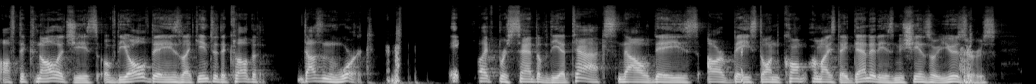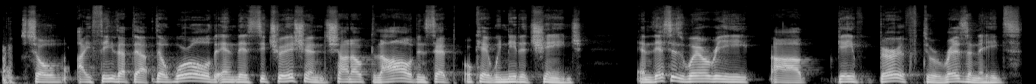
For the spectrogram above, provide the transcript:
of technologies of the old days, like into the cloud that doesn't work. 85% of the attacks nowadays are based on compromised identities, machines or users. So I think that the, the world and the situation shut out loud and said, okay, we need a change. And this is where we uh, gave birth to Rezonate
